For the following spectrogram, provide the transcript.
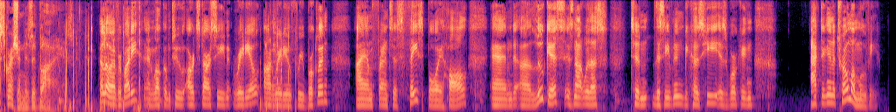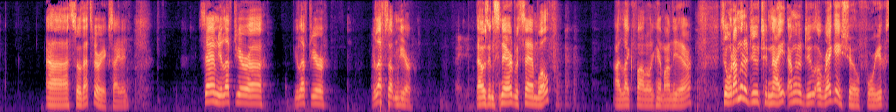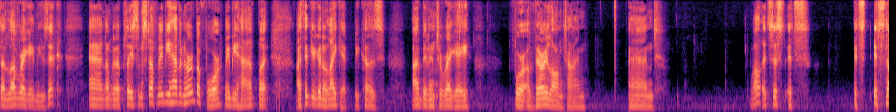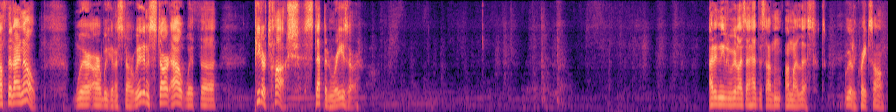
Discretion is advised. Hello, everybody, and welcome to Art Star Scene Radio on Radio Free Brooklyn. I am Francis Faceboy Hall, and uh, Lucas is not with us to this evening because he is working acting in a trauma movie. Uh, so that's very exciting. Sam, you left your uh, you left your you left something here. Thank you. That was ensnared with Sam Wolf. I like following him on the air. So what I'm going to do tonight, I'm going to do a reggae show for you because I love reggae music, and I'm going to play some stuff maybe you haven't heard before, maybe you have, but I think you're going to like it because I've been into reggae for a very long time, and well, it's just it's it's it's stuff that I know. Where are we going to start? We're going to start out with. Uh, Peter Tosh, Stepping Razor. I didn't even realize I had this on, on my list. It's a really great song.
